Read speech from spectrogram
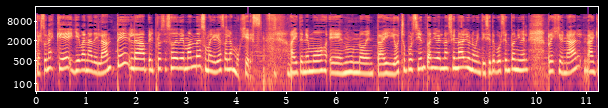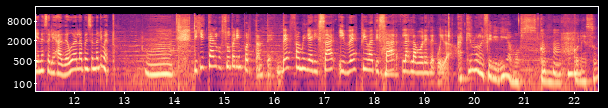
personas que llevan adelante el proceso de demanda en su mayoría son las mujeres. Ahí tenemos en un 98% a nivel nacional y un 97% a nivel regional a quienes se les adeuda la pensión de alimentos. Mm. Dijiste algo súper importante, desfamiliarizar y desprivatizar las labores de cuidado. ¿A qué nos referiríamos con, eso?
